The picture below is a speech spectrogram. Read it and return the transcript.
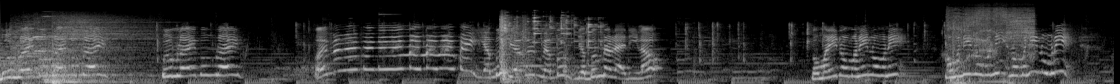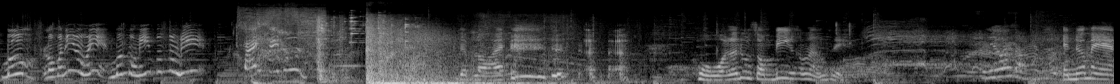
บึ้มเลยบึ้มเลยบึ้มเลยบึ้มเลยบึ้มเลยเฮ้ยไม่ไม่ไม่ไม่ไม่ไม่ไม่ไม่อย่าบึ้มอย่าบึ้มอย่าบึ้มอย่าบึ้มนั่นแหละดีแล้วลงมานี่ลงมานี่ลงมานี่ลงมานี่ลงมานี่ลงมานี่ลงมานี่บึ้มลงมานี่ลงมานี่บึ้มตรงนี้บึ้มตรงนี้ไปไปนู่นเรียบร้อย โห แล้วดูซอมบี้ข้างหลังสิ เรียกว่าสองทีเอนเดอร์แมน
